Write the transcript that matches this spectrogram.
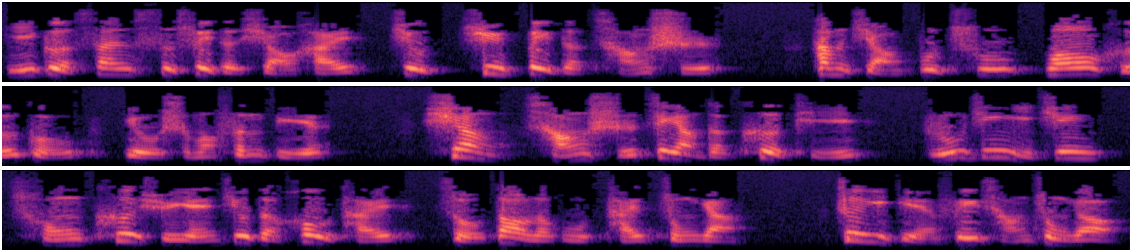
一个三四岁的小孩就具备的常识，他们讲不出猫和狗有什么分别。像常识这样的课题，如今已经从科学研究的后台走到了舞台中央。这一点非常重要，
